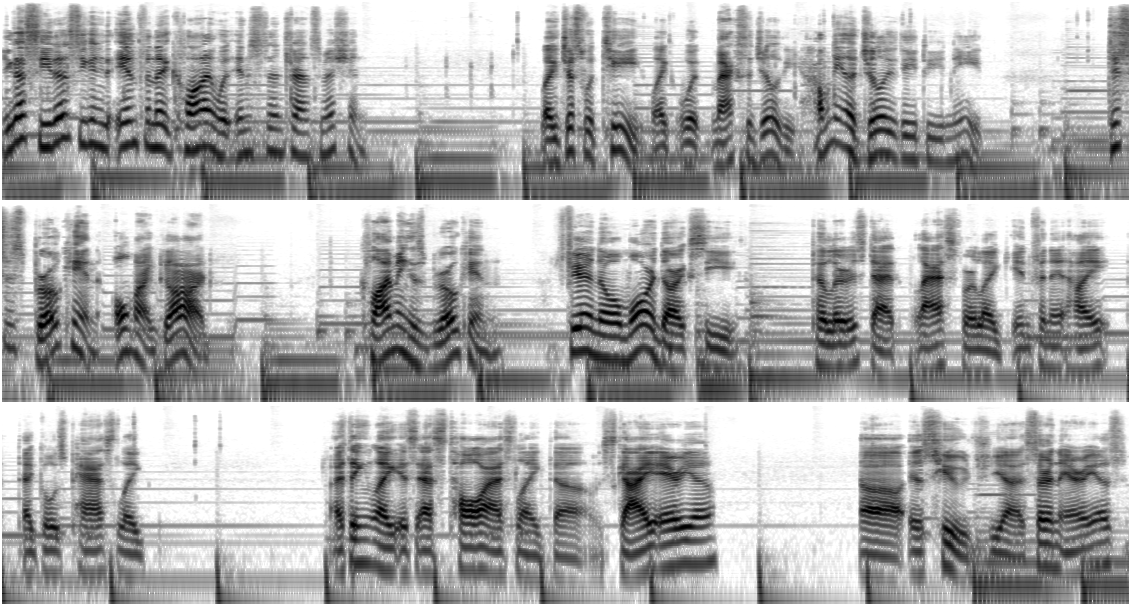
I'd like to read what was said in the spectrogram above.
You guys see this? You can infinite climb with instant transmission. Like just with T, like with max agility. How many agility do you need? This is broken. Oh my god. Climbing is broken. Fear no more, Dark Sea. Pillars that last for like infinite height that goes past like I think like it's as tall as like the sky area. Uh, it's huge. Yeah, certain areas.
